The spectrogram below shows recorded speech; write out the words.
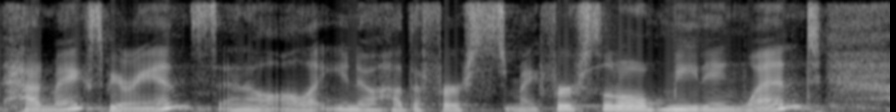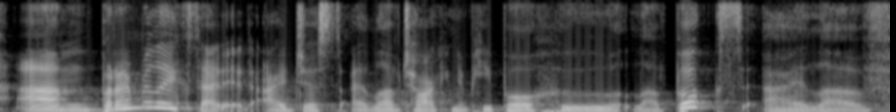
had my experience, and I'll, I'll let you know how the first my first little meeting went. Um, but I'm really excited. I just I love talking to people who love books. I love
